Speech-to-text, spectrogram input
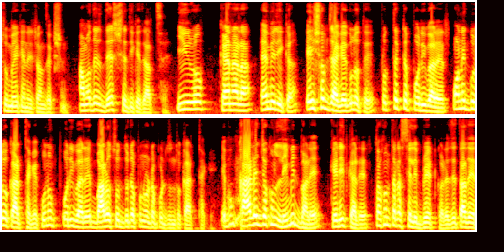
টু মেক এনি ট্রানজ্যাকশন আমাদের দেশ সেদিকে যাচ্ছে। ইউরোপ কানাডা, আমেরিকা এই সব জায়গাগুলোতে প্রত্যেকটা পরিবারের অনেকগুলো কার্ড থাকে। কোনো পরিবারে বারো, চোদ্দটা, পনেরোটা পর্যন্ত কার্ড থাকে। এবং কার্ডের যখন লিমিট বাড়ে ক্রেডিট কার্ডের তখন তারা সেলিব্রেট করে যে তাদের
